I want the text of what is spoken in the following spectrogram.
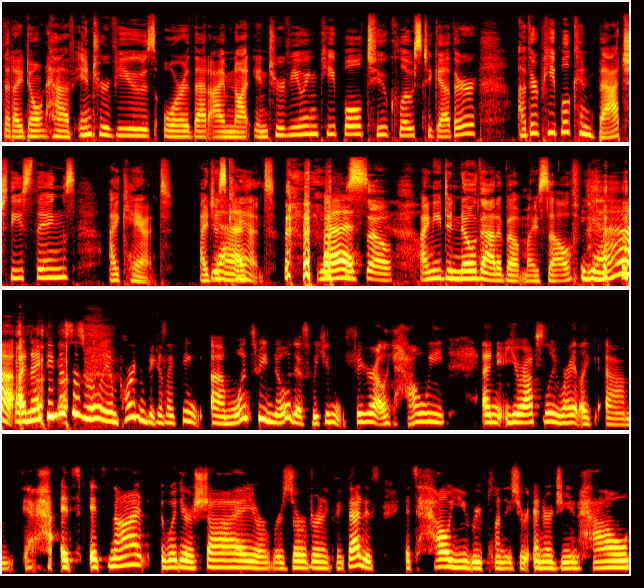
that I don't have interviews or that I'm not interviewing people too close together. Other people can batch these things. I can't. I just Yes. can't. Yes. so I need to know that about myself. yeah and i think this is really important because i think um, once we know this we can figure out like how we and you're absolutely right like um, it's it's not whether you're shy or reserved or anything like that is it's how you replenish your energy and how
